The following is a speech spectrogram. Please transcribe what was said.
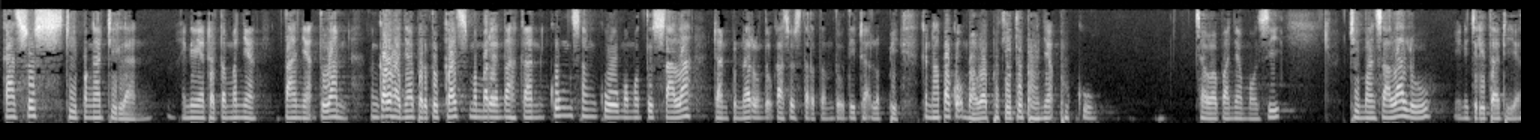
kasus di pengadilan. Ini ada temannya, tanya, Tuan, engkau hanya bertugas memerintahkan Kung Sangku memutus salah dan benar untuk kasus tertentu, tidak lebih. Kenapa kok bawa begitu banyak buku? Jawabannya Mozi, di masa lalu, ini cerita dia,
